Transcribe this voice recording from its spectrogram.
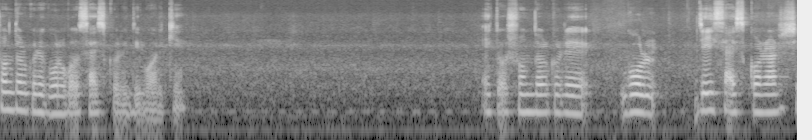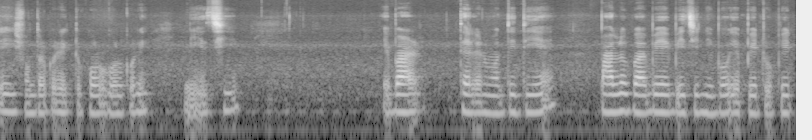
সুন্দর করে গোল গোল সাইজ করে দিব আর কি। এই তো সুন্দর করে গোল, যেই সাইজ করার সেই সুন্দর করে একটু গোল গোল করে নিয়েছি। এবার তেলের মধ্যে দিয়ে ভালোভাবে বেজে নিব এপেট ওপেট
